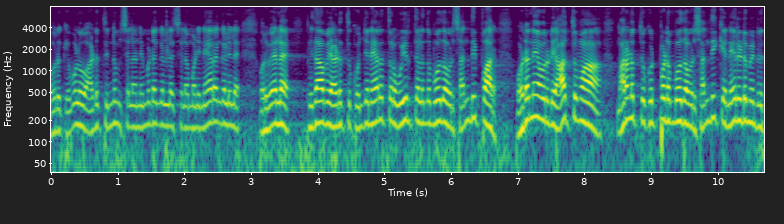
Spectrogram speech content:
அவருக்கு எவ்வளவு அடுத்து இன்னும் சில நிமிடங்களில் சில மணி நேரங்களில் ஒருவேளை பிதாவை அடுத்து கொஞ்ச நேரத்தில் உயிர் தெழுந்தபோது அவர் சந்திப்பார். உடனே அவருடைய ஆத்மா மரணத்துக்கு உட்படும் போது அவர் சந்திக்க நேரிடும் என்று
